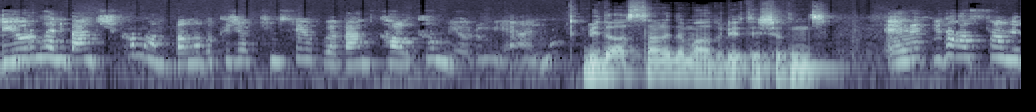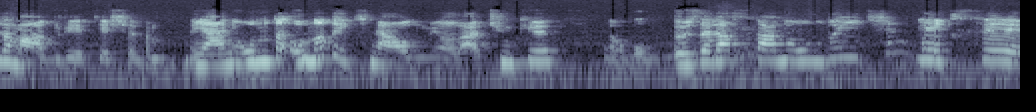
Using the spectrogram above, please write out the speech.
diyorum hani ben çıkamam. Bana bakacak kimse yok ve ben kalkamıyorum yani. Bir de hastanede mağduriyet yaşadınız. Evet bir de hastanede mağduriyet yaşadım. Yani onu da ona da ikna olmuyorlar. Çünkü özel hastane olduğu için hepsi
